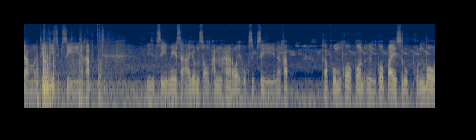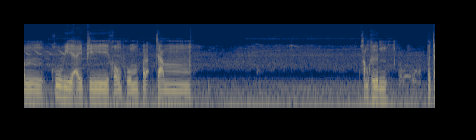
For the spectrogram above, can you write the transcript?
จำวันที่ 24 นะครับ 24 เมษายน 2564 นะครับ ครับผมก็ก่อนอื่นก็ไปสรุปผลบนคู่ VIP ของผมประจำค่ำคืนประจ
